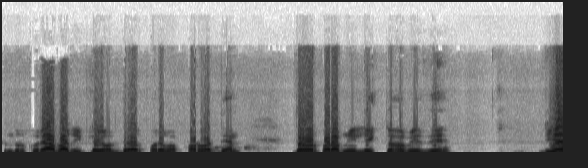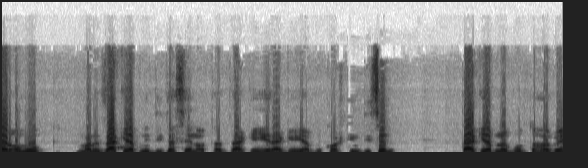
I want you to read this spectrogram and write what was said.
সুন্দর করে আবার রিপ্লাই অল দেওয়ার পরে বা ফরওয়ার্ড দেন। দেওয়ার পর আপনি লিখতে হবে যে ডিয়ার অমুক মানে যাকে আপনি দিতেছেন অর্থাৎ যাকে এর আগে আপনি কস্টিং দিচ্ছেন তাকে আপনার বলতে হবে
